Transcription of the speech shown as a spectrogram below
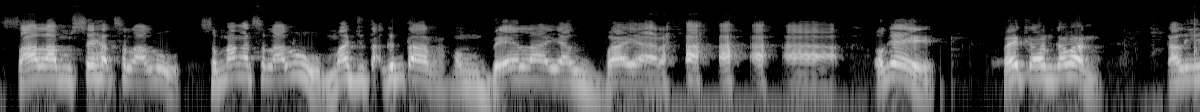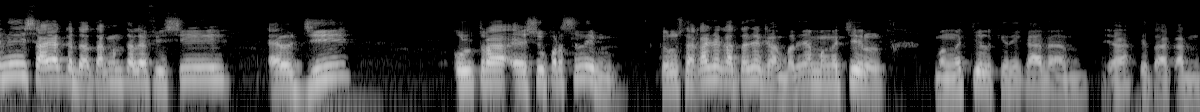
Salam sehat selalu, semangat selalu, maju tak gentar, membela yang bayar. Oke, baik kawan-kawan. Kali ini saya kedatangan televisi LG Ultra E Super Slim. Kerusakannya katanya gambarnya mengecil, mengecil kiri kanan. Ya, kita akan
